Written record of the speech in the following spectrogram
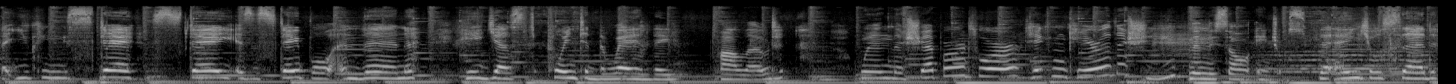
that you can stay stay is a staple and then he just pointed the way and they followed. When the shepherds were taking care of the sheep, then they saw angels. the angel said,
